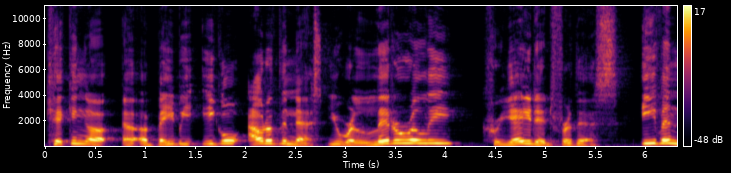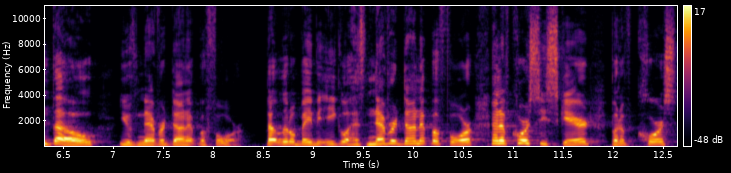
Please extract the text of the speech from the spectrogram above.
kicking a, a baby eagle out of the nest. You were literally created for this. even though you've never done it before. That little baby eagle has never done it before. And of course, he's scared, but of course,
